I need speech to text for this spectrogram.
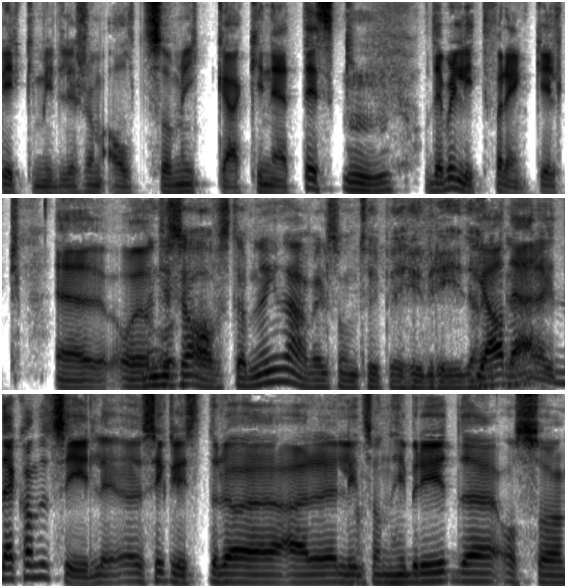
virkemidler som alt som ikke er kinetisk. Og det blir litt for enkelt. Eh, og, Men disse avstemningene er vel sånn type hybrid? ja, det, er, det kan du si. Syklister er litt sånn hybrid. Og så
